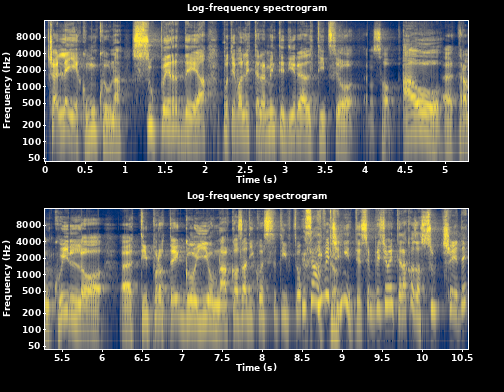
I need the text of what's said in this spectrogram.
Cioè lei è comunque una super dea, poteva letteralmente dire al tizio, non so, Ah, oh. eh, tranquillo, eh, ti proteggo io, una cosa di questo tipo. Esatto. Invece niente, semplicemente la cosa succede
